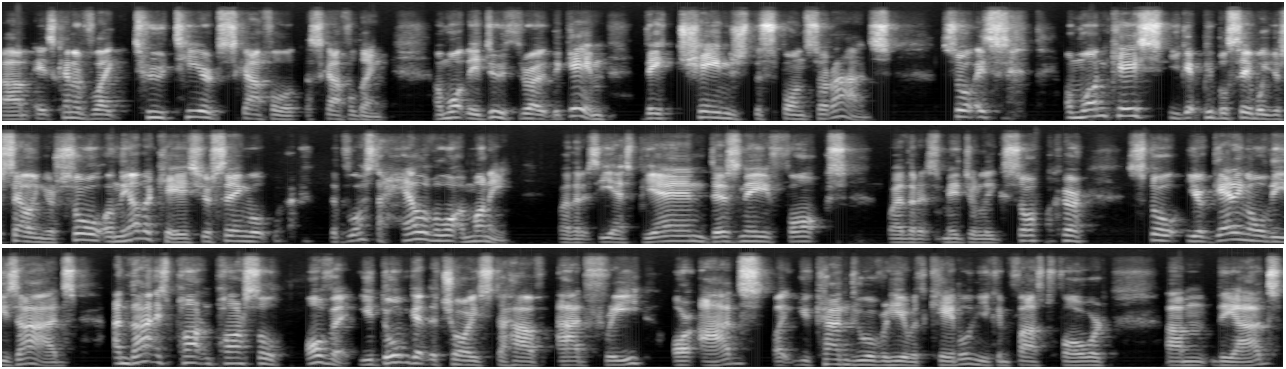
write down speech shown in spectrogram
um, it's kind of like two tiered scaffold, scaffolding. And what they do throughout the game, they change the sponsor ads. So it's on one case you get people say, well, you're selling your soul. On the other case, you're saying, well, they've lost a hell of a lot of money, whether it's ESPN, Disney, Fox, whether it's Major League Soccer. So you're getting all these ads, and that is part and parcel of it. You don't get the choice to have ad free or ads like you can do over here with cable, and you can fast forward um, the ads.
